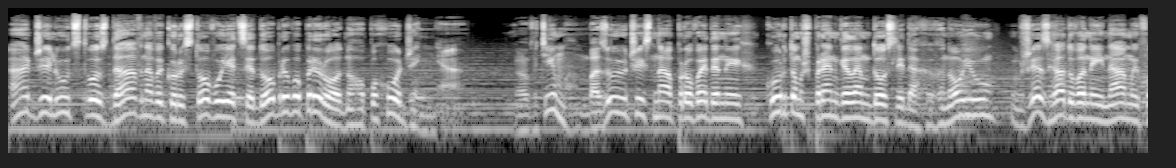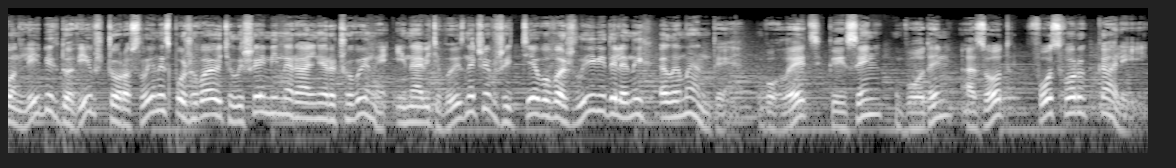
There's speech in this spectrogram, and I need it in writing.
адже людство здавна використовує це добриво природного походження. Втім, базуючись на проведених Куртом Шпренгелем дослідах гною, вже згадуваний нами фон Лібіг довів, що рослини споживають лише мінеральні речовини і навіть визначив життєво важливі для них елементи: вуглець, кисень, водень, азот, фосфор, калій.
